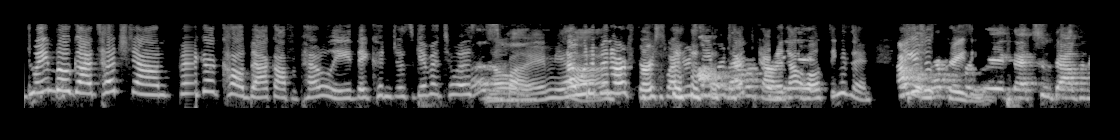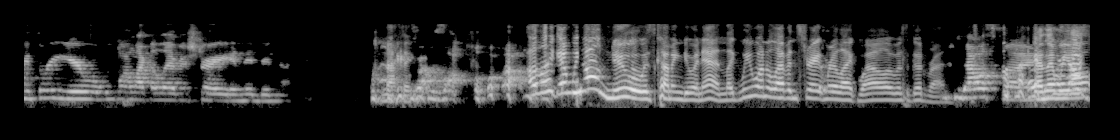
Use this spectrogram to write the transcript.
Dwayne Bowe got touchdown, but it got called back off a penalty. They couldn't just give it to us. That's no. fine. Yeah, that would have been our first wide receiver touchdown in that whole season. I was just crazy. that 2003 year where we won like 11 straight and then did nothing. Nothing. that was awful. uh, like, and we all knew it was coming to an end. Like, we won 11 straight, and we are like, well, it was a good run. That was fun. and then we all,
